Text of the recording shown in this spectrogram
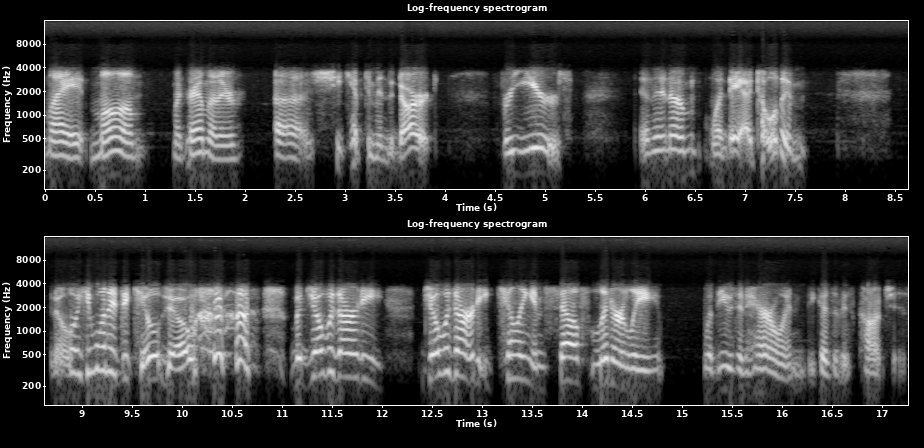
my mom, my grandmother, uh, she kept him in the dark for years. And then um, one day I told him, you know, he wanted to kill Joe, but Joe was already Joe was already killing himself literally with using heroin because of his conscience.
